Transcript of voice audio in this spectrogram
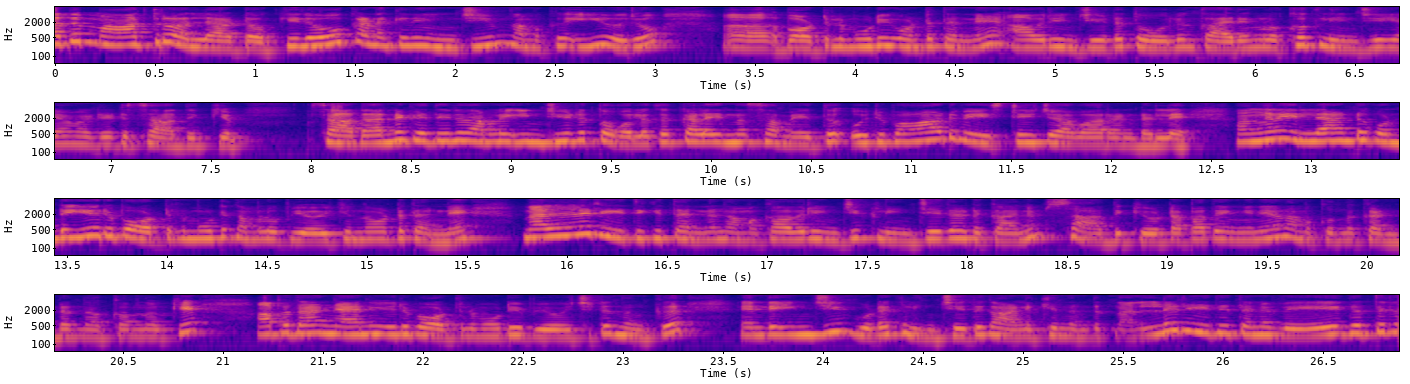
അത് മാത്രമല്ല കേട്ടോ കിലോ കണക്കിന് ഇഞ്ചിയും നമുക്ക് ഈ ഒരു ബോട്ടിൽ മൂടി കൊണ്ട് തന്നെ ആ ഒരു ഇഞ്ചിയുടെ തോലും കാര്യങ്ങളൊക്കെ ക്ലീൻ ചെയ്യാൻ വേണ്ടിയിട്ട് സാധിക്കും. സാധാരണഗതിയിൽ നമ്മൾ ഇഞ്ചിയുടെ തോലൊക്കെ കളയുന്ന സമയത്ത് ഒരുപാട് വേസ്റ്റേജ് ആവാറുണ്ടല്ലേ? അങ്ങനെ ഇല്ലാണ്ട് കൊണ്ട് ഈ ഒരു ബോട്ടിൽ മൂട്ടി നമ്മൾ ഉപയോഗിക്കുന്നതുകൊണ്ട് തന്നെ നല്ല രീതിക്ക് തന്നെ നമുക്ക് ആ ഒരു ഇഞ്ചി ക്ലീൻ ചെയ്തെടുക്കാനും സാധിക്കും കേട്ടോ അപ്പോൾ അതെങ്ങനെയാണ് നമുക്കൊന്ന് കണ്ടു നോക്കാം നോക്കി അപ്പോൾ ഇതാ ഞാൻ ഈ ഒരു ബോട്ടിൽ മൂടി ഉപയോഗിച്ചിട്ട് നിങ്ങൾക്ക് എന്റെ ഇഞ്ചിയും കൂടെ ക്ലീൻ ചെയ്ത് കാണിക്കുന്നുണ്ട്. നല്ല രീതിയിൽ തന്നെ വേഗത്തിൽ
